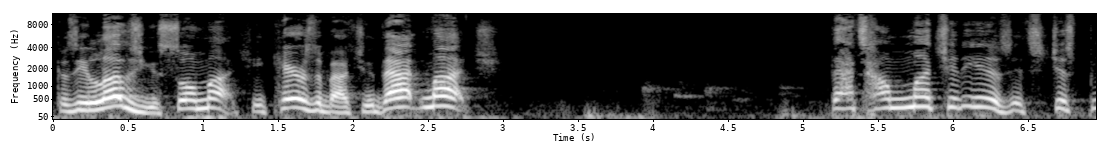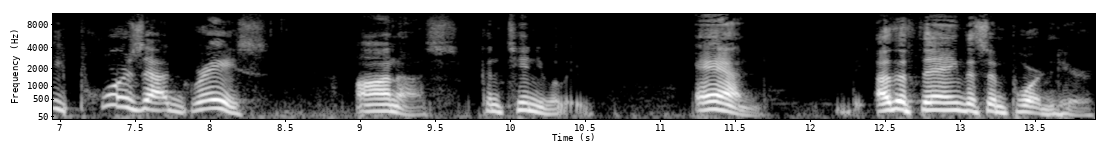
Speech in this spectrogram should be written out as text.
Because he loves you so much. He cares about you that much. That's how much it is. It's just he pours out grace on us continually. And the other thing that's important here,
